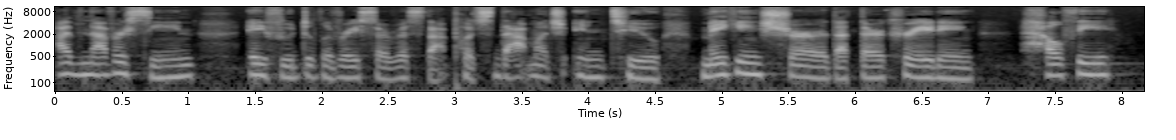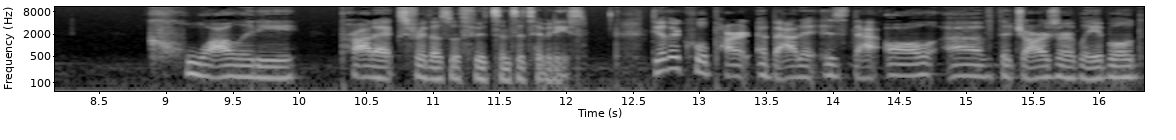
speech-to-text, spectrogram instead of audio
I've never seen a food delivery service that puts that much into making sure that they're creating healthy, quality products for those with food sensitivities. The other cool part about it is that all of the jars are labeled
